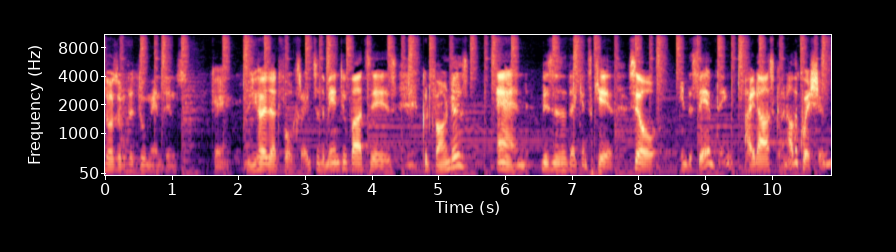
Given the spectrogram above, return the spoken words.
Those are the two main things. Okay, you heard that, folks, right? So the main two parts is good founders and businesses that can scale. So, in the same thing, I'd ask another question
